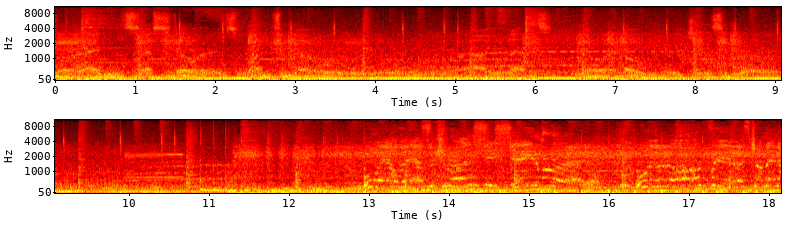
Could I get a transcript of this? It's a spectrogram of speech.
Your Ancestors want to know. Crunchy shade of red. With an that's coming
